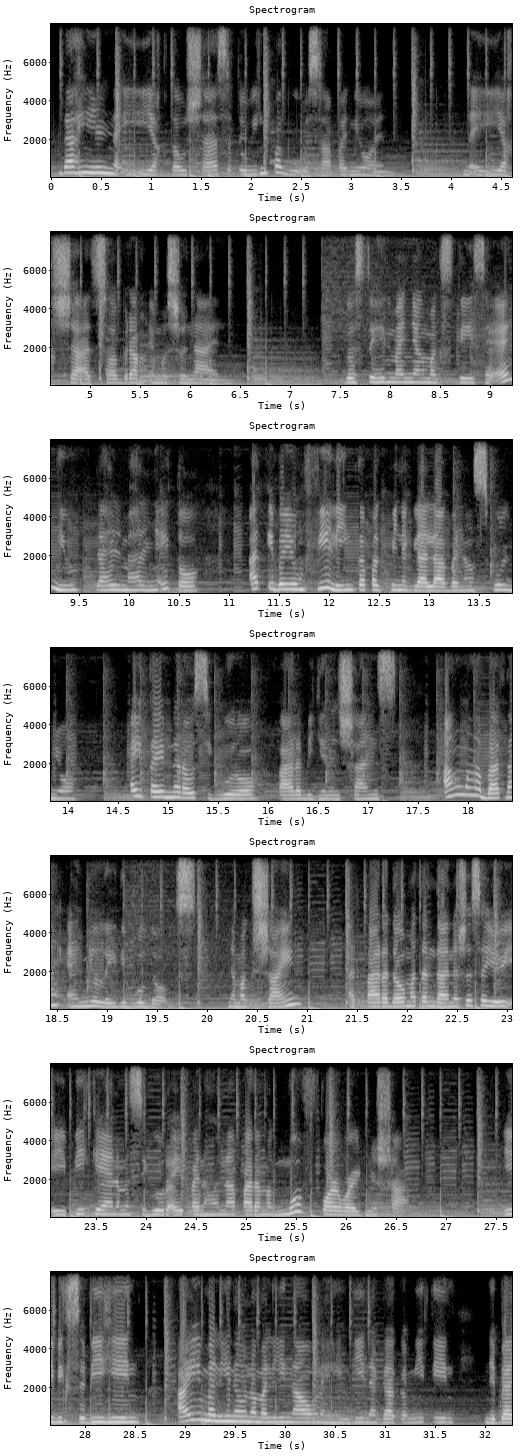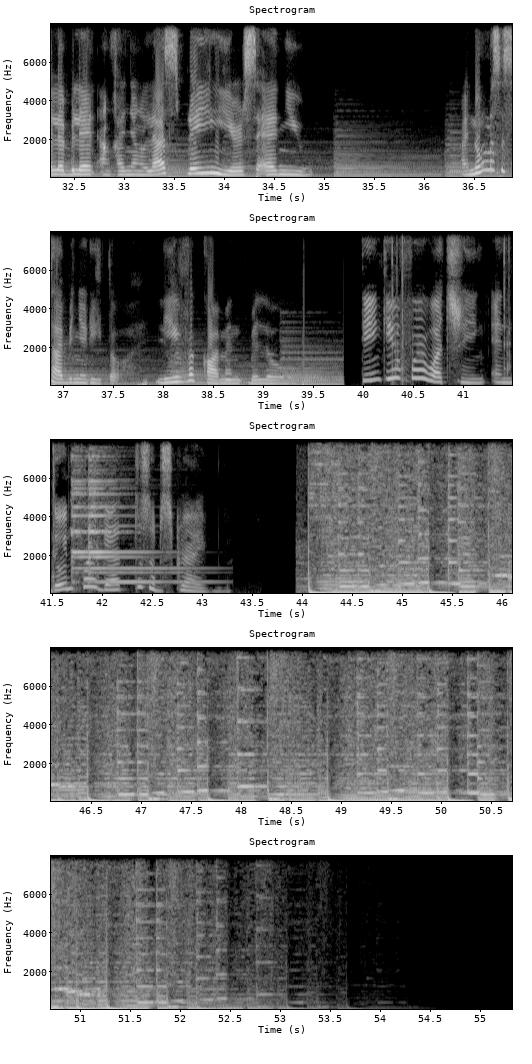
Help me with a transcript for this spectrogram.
Dahil naiiyak daw siya sa tuwing pag-uusapan yon. Naiiyak siya at sobrang emosyonal. Gustuhin man niyang magstay sa NU dahil mahal niya ito at iba yung feeling kapag pinaglalaban ng school nyo ay time na raw siguro para bigyan ng chance ang mga batang NU Lady Bulldogs na mag-shine at para daw matanda na siya sa UAP kaya naman siguro ay panahon na para mag-move forward na siya. Ibig sabihin ay malinaw na malinaw na hindi nagagamitin ni Bella Belen ang kanyang last playing year sa NU. Anong masasabi niyo rito? Leave a comment below. Thank you for watching and don't forget to subscribe.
